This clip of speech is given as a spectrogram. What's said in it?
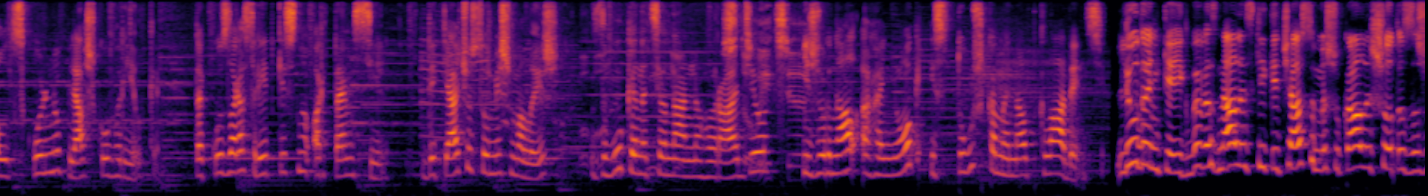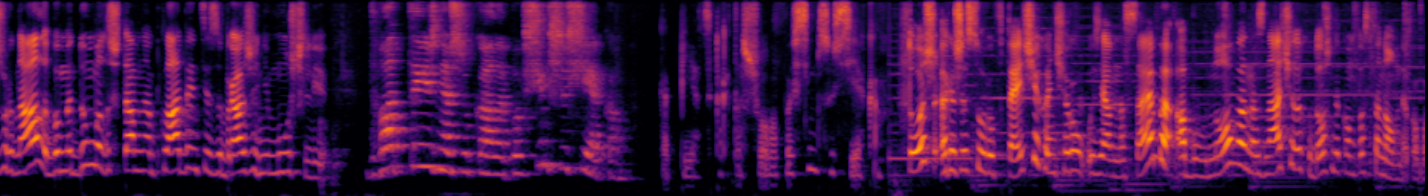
олдскульну пляшку горілки, таку зараз рідкісну Артем Сіль, дитячу суміш малиш, звуки національного радіо і журнал Аганьок із тушками на обкладинці. Людоньки, якби ви знали, скільки часу ми шукали, що то за журнал, бо ми думали, що там на обкладинці зображені мушлі. Два тижні шукали по всім сусікам. Капець, Карташова, по всім сусікам. Тож режисуру втечі Гончаров узяв на себе, а Бубнова назначили художником-постановником.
